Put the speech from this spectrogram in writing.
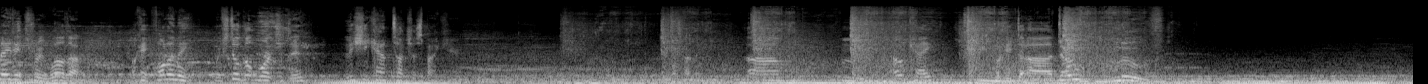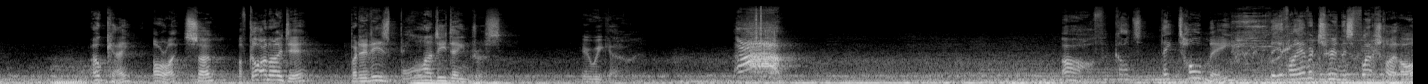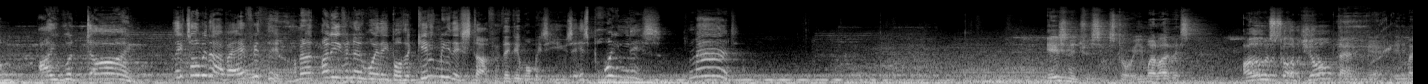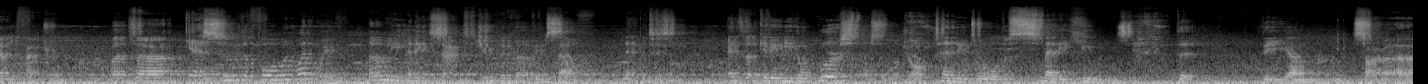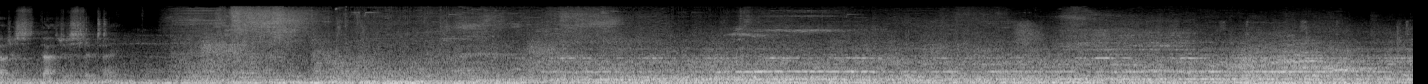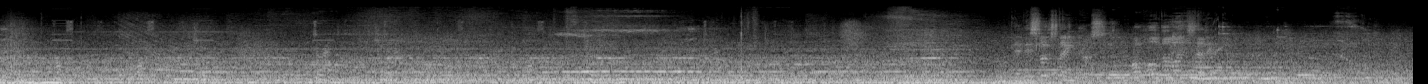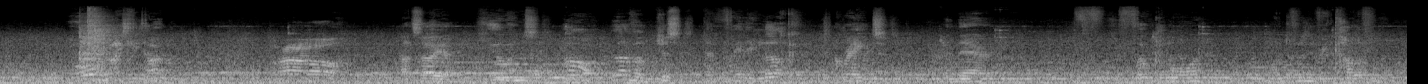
made it through. Well done. Okay, follow me. We've still got work to do. At least she can't touch us back here. What's happening? Um. Hmm, okay. Okay. Uh, don't move. Okay. All right. So I've got an idea, but it is bloody dangerous. Here we go. Ah! Oh, for God's... They told me that if I ever turned this flashlight on, I would die. They told me that about everything. I mean, I, I don't even know why they bothered giving me this stuff if they didn't want me to use it. It's pointless. Mad. Here's an interesting story. You might like this. I almost got a job down here in manufacturing, but uh, guess who the foreman went with? Only an exact duplicate of himself. Nepotism. Ended up giving me the worst possible job, tending to all the smelly humans. The, the um. Sorry about that. That just that just slipped out. This looks dangerous. I'll hold the light steady. Oh, nicely done. Oh, I'll tell you, humans, oh, love them. Just the way they look, great. And their folklore, wonderful and very colourful.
